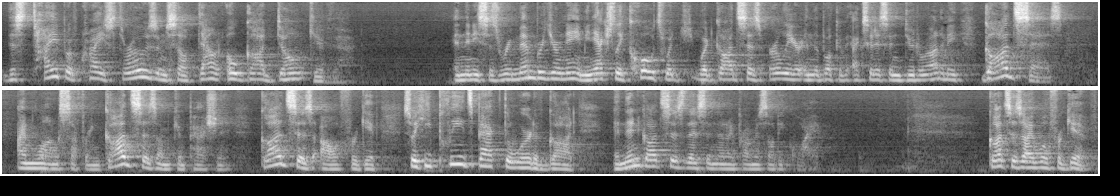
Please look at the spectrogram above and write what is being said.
This type of Christ throws himself down. Oh, God, don't give that. And then he says, Remember your name. And he actually quotes what, what God says earlier in the book of Exodus and Deuteronomy. God says, I'm long suffering. God says, I'm compassionate. God says, I'll forgive. So he pleads back the word of God. And then God says this, and then I promise I'll be quiet. God says, I will forgive,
